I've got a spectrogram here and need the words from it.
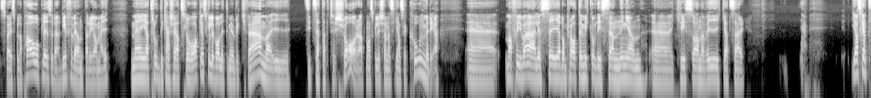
Sverige spelar powerplay sådär. Det förväntade jag mig. Men jag trodde kanske att Slovakien skulle vara lite mer bekväma i sitt sätt att försvara, att man skulle känna sig ganska cool med det. Eh, man får ju vara ärlig och säga, de pratar mycket om det i sändningen, eh, Chris och Anna Wik, att så här, jag ska, inte,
